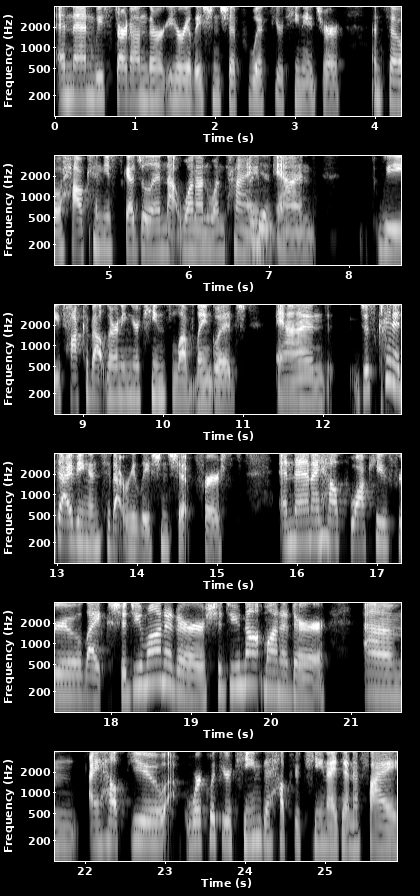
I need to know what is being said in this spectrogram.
and then we start on their your relationship with your teenager and so how can you schedule in that one-on-one time oh, yeah. and we talk about learning your teen's love language and just kind of diving into that relationship first and then i help walk you through like should you monitor should you not monitor um, i help you work with your teen to help your teen identify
